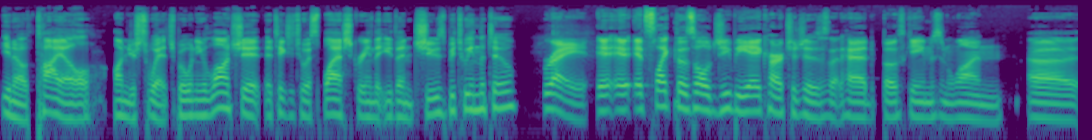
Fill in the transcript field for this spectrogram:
you know, tile on your Switch, but when you launch it, it takes you to a splash screen that you then choose between the two. right. It, it, it's like those old GBA cartridges that had both games in one. Uh,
